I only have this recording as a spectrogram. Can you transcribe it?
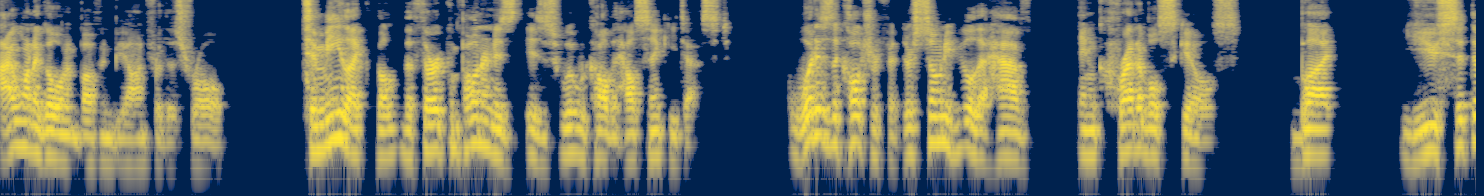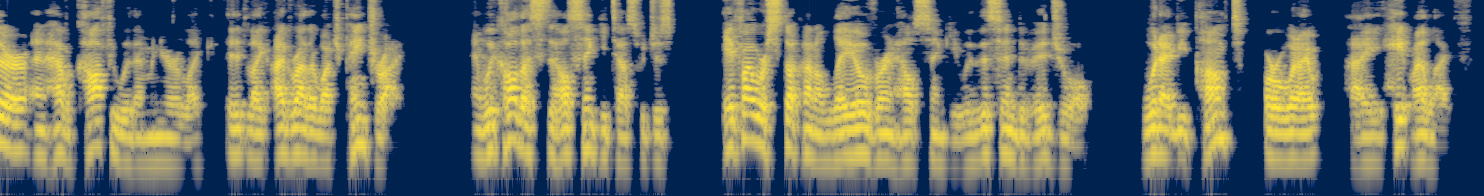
I want to go above and beyond for this role. To me, like the, the third component is, is what we call the Helsinki test. What is the culture fit? There's so many people that have incredible skills, but you sit there and have a coffee with them and you're like, it, like, I'd rather watch paint dry. And we call this the Helsinki test, which is if I were stuck on a layover in Helsinki with this individual, would I be pumped or would I, I hate my life?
